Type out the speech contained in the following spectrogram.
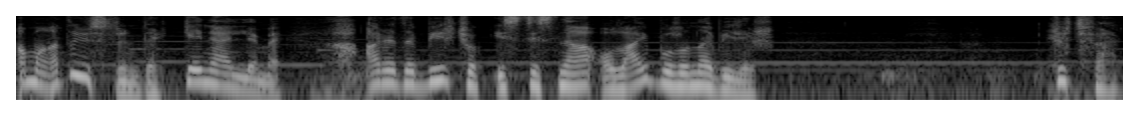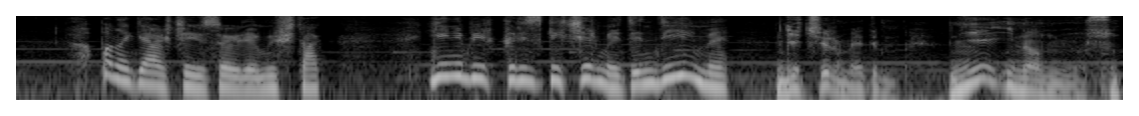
Ama adı üstünde genelleme. Arada birçok istisna olay bulunabilir. Lütfen bana gerçeği söyle Müştak. Yeni bir kriz geçirmedin değil mi? Geçirmedim. Niye inanmıyorsun?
